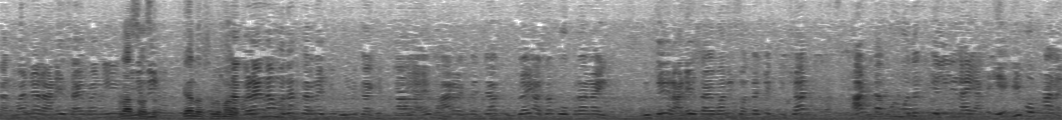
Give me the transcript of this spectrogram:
सन्मान्य राणे साहेबांनी असं सगळ्यांना मदत करण्याची भूमिका घेतलेली आहे. महाराष्ट्राच्या कुठलाही असा कोपरा नाही तिथे राणे साहेबांनी स्वतःच्या खिशात हात टाकून मदत केलेली नाही असं एकही कोपरा नाही.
